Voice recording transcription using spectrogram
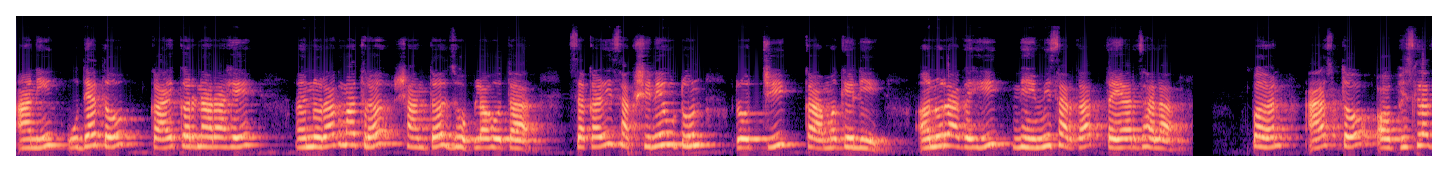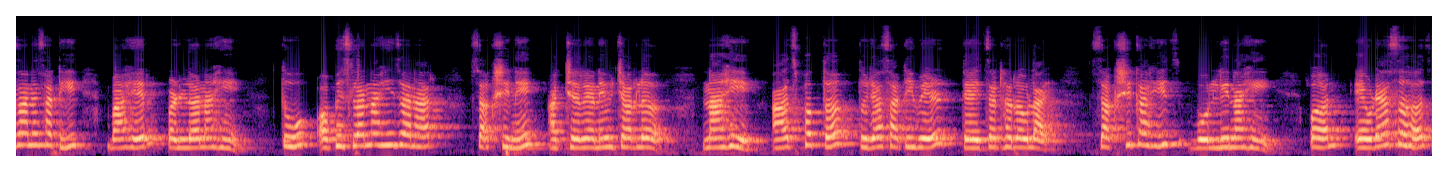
आणि उद्या तो काय करणार आहे? अनुराग मात्र शांत झोपला होता. सकाळी साक्षीने उठून रोजची कामं केली. अनुरागही नेहमीसारखा तयार झाला. पण आज तो ऑफिसला जाण्यासाठी बाहेर पडला नाही. तू ऑफिसला नाही जाणार? साक्षीने आश्चर्याने विचारलं. नाही आज फक्त तुझ्यासाठी वेळ द्यायचा ठरवलाय. साक्षी काहीच बोलली नाही. पण एवढ्या सहज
